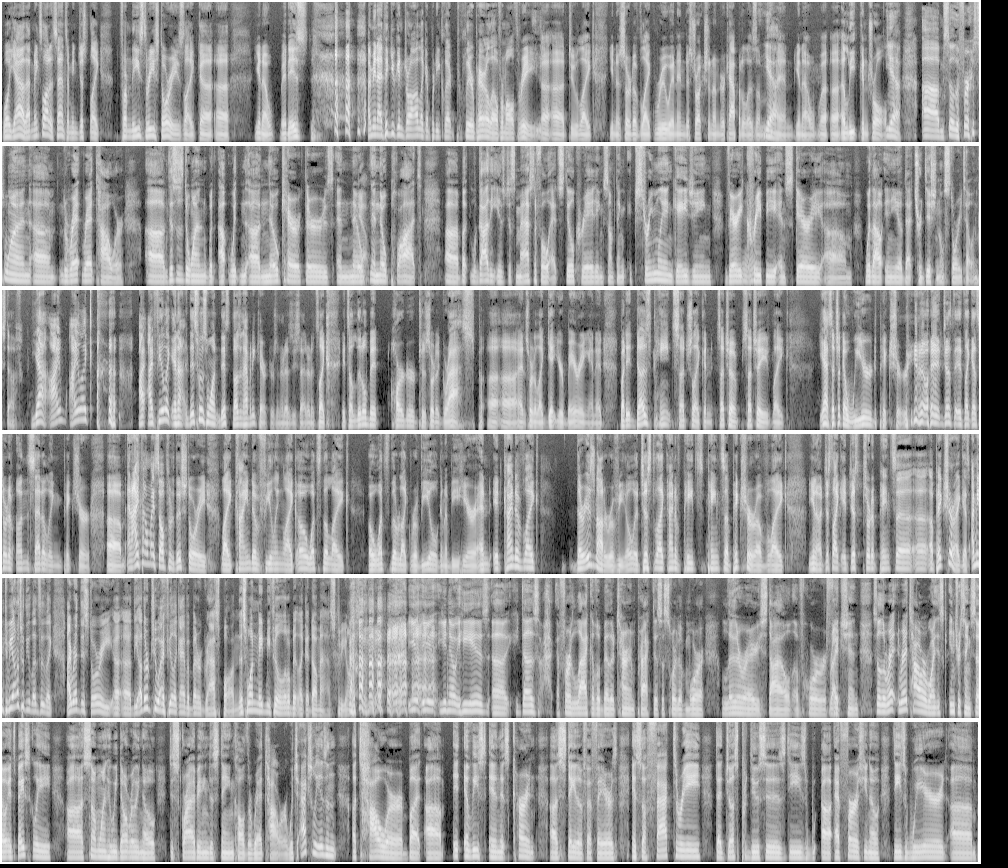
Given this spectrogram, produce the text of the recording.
Well, yeah, that makes a lot of sense. I mean, just like from these three stories, like, uh, uh, you know, it is. I mean, I think you can draw like a pretty clear, clear parallel from all three uh, uh, to like, you know, sort of like ruin and destruction under capitalism. Yeah. and you know, uh, uh, elite control. Yeah. Um, so the first one, um, the Red Red Tower. Uh, this is the one without with uh, no characters and no Yeah. and no plot. Uh, but Ligotti is just masterful at still creating something extremely engaging, very Mhm. creepy and scary, um, without any of that traditional storytelling stuff. Yeah, I I like. I, I feel like, and I, this was one. This doesn't have any characters in it, as you said, and it's like it's a little bit harder to sort of grasp uh, uh, and sort of like get your bearing in it. But it does paint such like an such a such a like yeah, such like a weird picture. You know, it just it's like a sort of unsettling picture. Um, and I found myself through this story like kind of feeling like, oh, what's the like, oh, what's the like reveal gonna be here? And it kind of like there is not a reveal. It just like kind of paints paints a picture of like you know, just like it just sort of paints a, a a picture, I guess. I mean, to be honest with you, Leslie, like I read this story. Uh, uh, the other two, I feel like I have a better grasp on. This one made me feel a little bit like a dumbass, to be honest with you. you, you, you know, he is, uh, he does, for lack of a better term, practice a sort of more literary style of horror Right. fiction. So the Red, Red Tower one is interesting. So it's basically, uh, someone who we don't really know describing this thing called the Red Tower, which actually isn't a tower, but, um, it, at least in its current uh, state of affairs, it's a factory that just produces these. Uh, at first, you know, these weird um,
